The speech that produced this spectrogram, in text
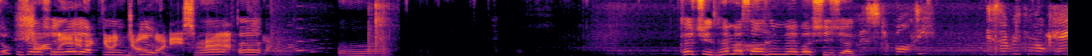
Çok güzel şeyler yaptığını biliyorum. Ama, e, e, kaçın, hemen saldırmaya başlayacak. Mr. Balti, is everything okay?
